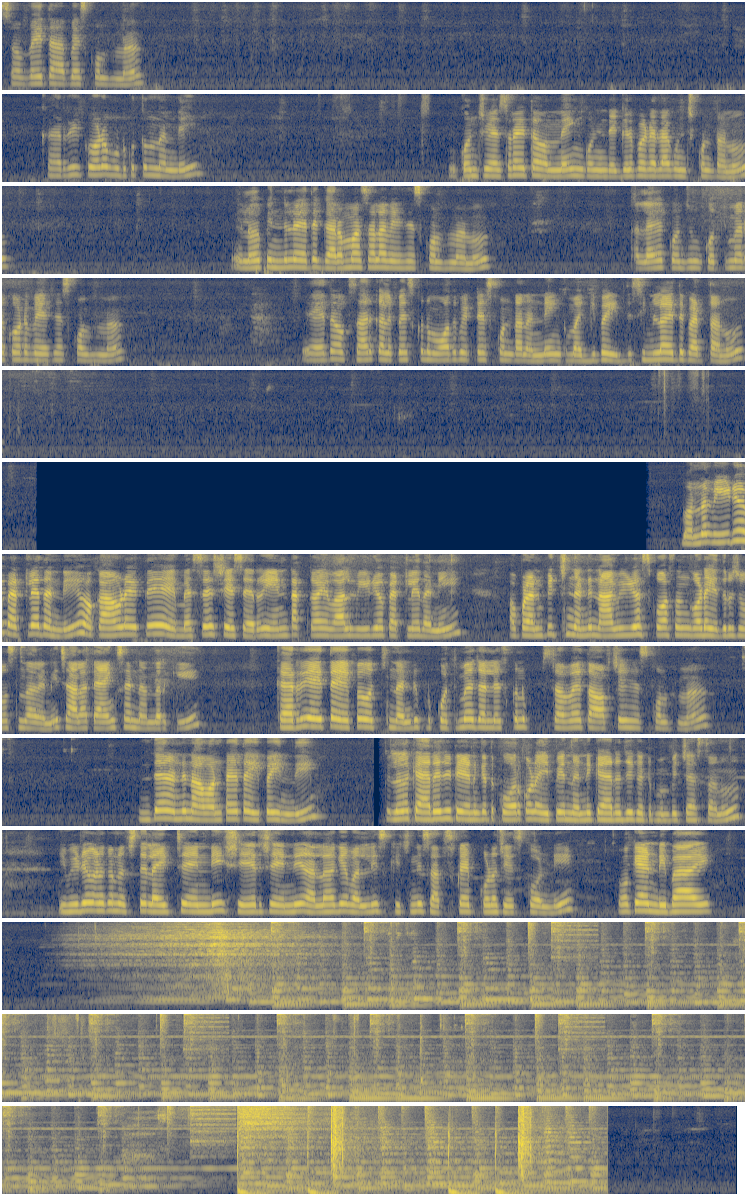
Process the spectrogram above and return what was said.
స్టవ్ అయితే ఆపేసుకుంటున్నా. కర్రీ కూడా ఉడుకుతుందండి. కొంచెం ఎసరైతే ఉన్నాయి ఇంకొంచెం దగ్గర పడేదాకా ఉంచుకుంటాను. ఈలోపు ఇందులో అయితే గరం మసాలా వేసేసుకుంటున్నాను. అలాగే కొంచెం కొత్తిమీర కూడా వేసేసుకుంటున్నా. ఇదైతే ఒకసారి కలిపేసుకుని మూత పెట్టేసుకుంటానండి ఇంక మగ్గిపోయిద్ది. సిమ్లో అయితే పెడతాను. మొన్న వీడియో పెట్టలేదండి. ఒక ఆవిడైతే మెసేజ్ చేశారు ఏంటక్క ఇవాళ వీడియో పెట్టలేదని? అప్పుడు అనిపించిందండి నా వీడియోస్ కోసం కూడా ఎదురు చూస్తున్నారని. చాలా థ్యాంక్స్ అండి అందరికీ. కర్రీ అయితే అయిపోయి వచ్చిందండి. ఇప్పుడు కొత్తిమీర జల్లేసుకుని స్టవ్ అయితే ఆఫ్ చేసేసుకుంటున్నా. ఇంతేనండి నా వంట అయితే అయిపోయింది. పిల్లల క్యారేజీ టైంకైతే కూర కూడా అయిపోయిందండి. క్యారేజీ గట్టి పంపించేస్తాను. ఈ వీడియో కనుక నచ్చితే లైక్ చేయండి షేర్ చేయండి. అలాగే వల్లీస్ కిచెన్ని సబ్స్క్రైబ్ కూడా చేసుకోండి. ఓకే అండి బాయ్.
